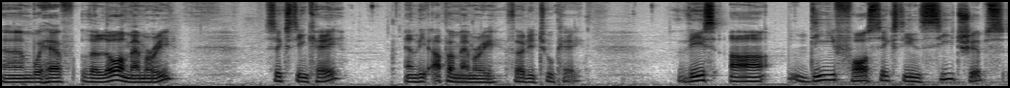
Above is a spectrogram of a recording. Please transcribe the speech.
Um, we have the lower memory 16K and the upper memory 32K. These are D416C chips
